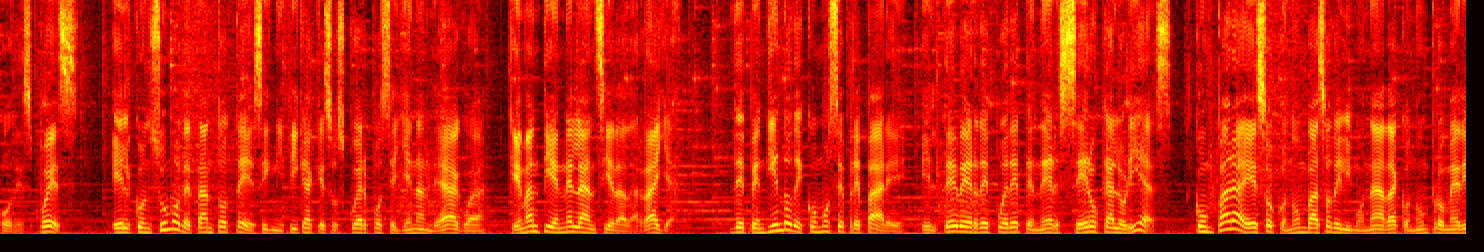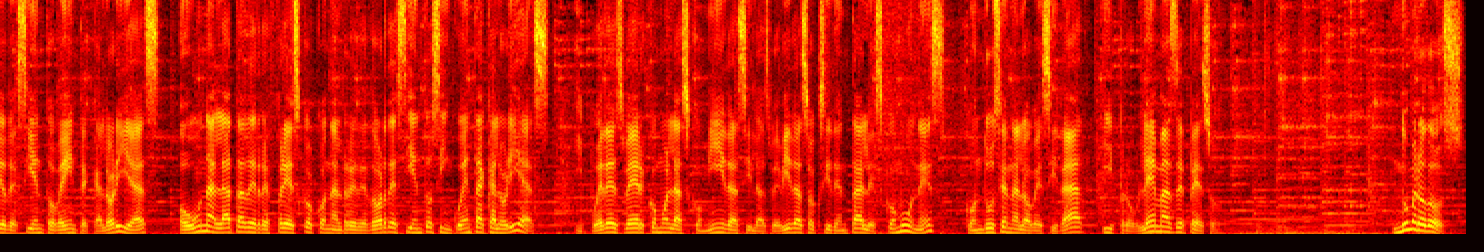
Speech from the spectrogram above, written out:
o después. El consumo de tanto té significa que sus cuerpos se llenan de agua, que mantiene la ansiedad a raya. Dependiendo de cómo se prepare, el té verde puede tener cero calorías, Compara eso con un vaso de limonada con un promedio de 120 calorías o una lata de refresco con alrededor de 150 calorías, y puedes ver cómo las comidas y las bebidas occidentales comunes conducen a la obesidad y problemas de peso. Número 2.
